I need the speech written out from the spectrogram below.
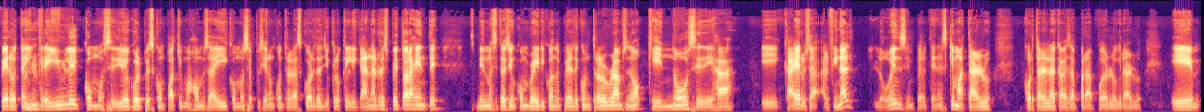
pero tan increíble como se dio de golpes con Patrick Mahomes ahí, cómo se pusieron contra las cuerdas, yo creo que le gana el respeto a la gente Misma situación con Brady cuando pierde contra los Rams, ¿no? Que no se deja eh, caer. O sea, al final lo vencen, pero tenés que matarlo, cortarle la cabeza para poder lograrlo. Eh,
